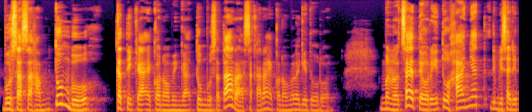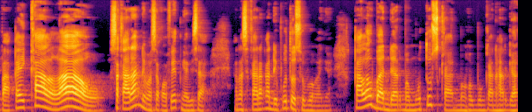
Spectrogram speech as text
bursa saham tumbuh, ketika ekonomi nggak tumbuh setara, sekarang ekonomi lagi turun. Menurut saya teori itu hanya bisa dipakai kalau sekarang di masa COVID nggak bisa. Karena sekarang kan diputus hubungannya. Kalau bandar memutuskan menghubungkan harga,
